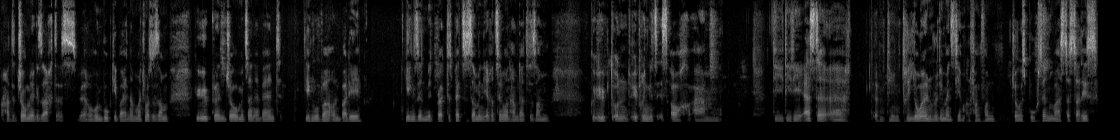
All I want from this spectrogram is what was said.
hatte Joe mir gesagt, es wäre Humbug. Die beiden haben manchmal zusammen geübt, wenn Joe mit seiner Band irgendwo war und Buddy gegen sind mit Practice Pad zusammen in ihre Zimmer und haben da zusammen geübt. Und übrigens ist auch ähm, die, die, die erste, äh, die Triolen-Rudiments, die am Anfang von Joes Buch sind, Master Studies,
